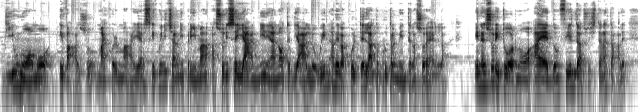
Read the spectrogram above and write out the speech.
di un uomo evaso, Michael Myers, che 15 anni prima, a soli 6 anni, nella notte di Halloween, aveva accoltellato brutalmente la sorella. E nel suo ritorno a Eddonfield, la sua città natale,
